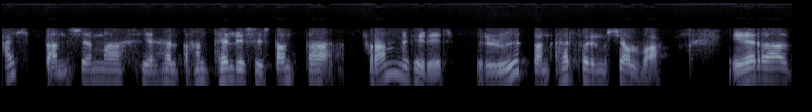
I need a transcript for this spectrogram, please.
hættan sem að ég held að hann telli sér standa frammi fyrir fyrir utan herrförinu sjálfa er að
